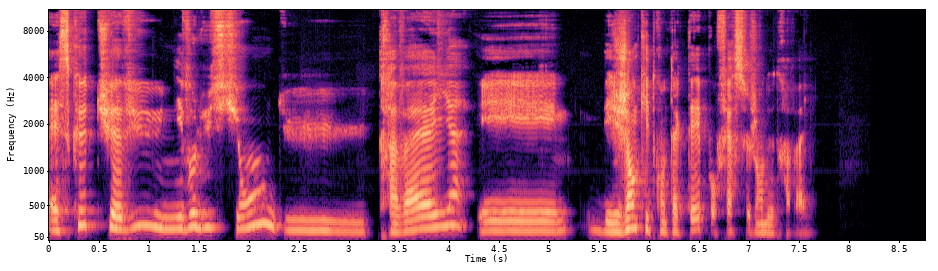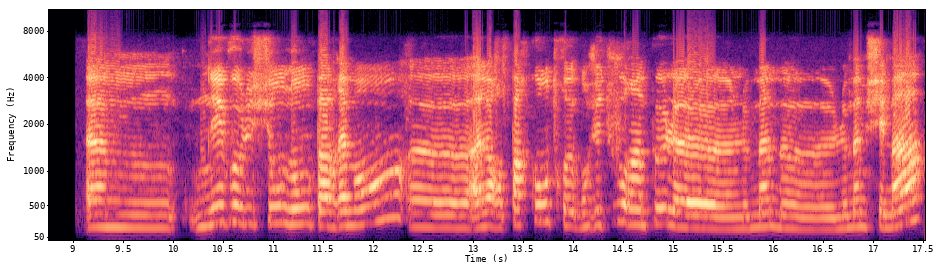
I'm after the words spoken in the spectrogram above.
Est-ce que tu as vu une évolution du travail et des gens qui te contactaient pour faire ce genre de travail? Euh, une évolution, non, pas vraiment. Euh, alors, par contre, bon, j'ai toujours un peu le, euh, le même schéma.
